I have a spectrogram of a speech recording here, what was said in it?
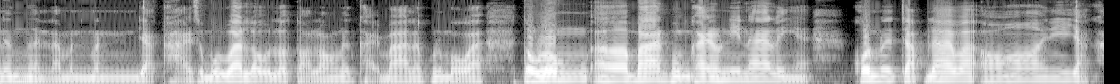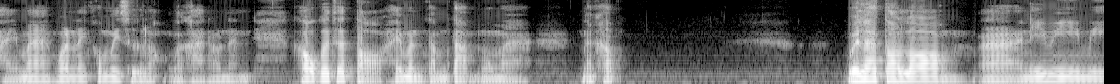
เรื่องเงินแล้วมันมันอยากขายสมมุติว่าเราเราต่อรองเรื่องขายบ้านแล้วคุณบอกว่าตกลงเออบ้านผมขายเท่านี้นะอะไรเงี้ยคนมาจับได้ว่าอ๋อนี่อยากขายมากเพราะนั้นเขาไม่ซื้อหรอกราคาเท่านั้นเขาก็จะต่อให้มันต่ำๆลงมานะครับ เวลาต่อรอง อ่า อันนี้มีมี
